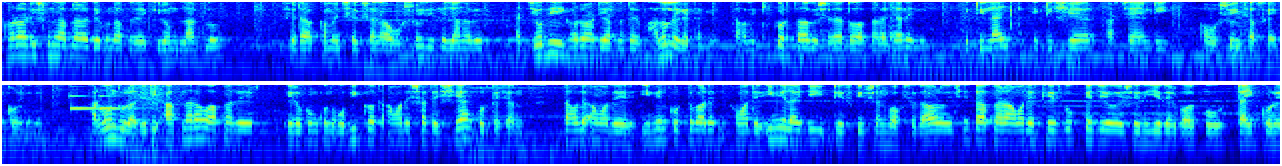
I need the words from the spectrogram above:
ঘটনাটি শুনে আপনারা দেখুন আপনাদের কীরম লাগল, সেটা কমেন্ট সেকশানে অবশ্যই লিখে জানাবেন। আর যদি এই ঘটনাটি আপনাদের ভালো লেগে থাকে, তাহলে কি করতে হবে সেটা তো আপনারা জানেনই। একটি লাইক একটি শেয়ার আর চ্যানেলটি অবশ্যই সাবস্ক্রাইব করে দেবেন। আর বন্ধুরা, যদি আপনারাও আপনাদের এরকম কোনো অভিজ্ঞতা আমাদের সাথে শেয়ার করতে চান, তাহলে আমাদের ইমেল করতে পারেন। আমাদের ইমেল আইডি ডেসক্রিপশন বক্সে দেওয়া রয়েছে। আপনারা আমাদের ফেসবুক পেজেও এসে নিজেদের গল্প টাইপ করে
